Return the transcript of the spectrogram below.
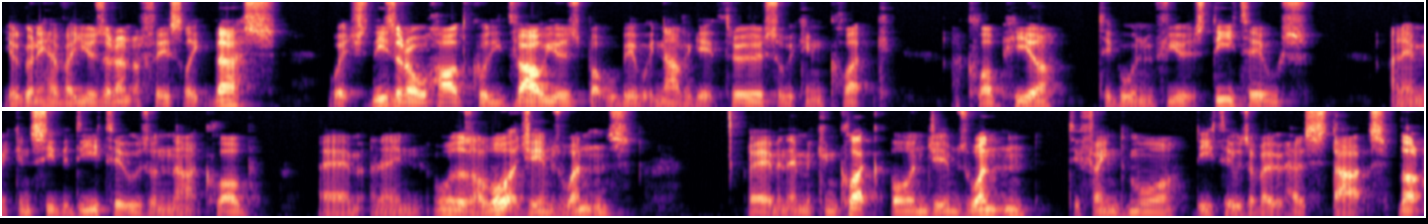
you're going to have a user interface like this, which these are all hard-coded values, but we'll be able to navigate through. So we can click a club here to go and view its details and then we can see the details on that club. Um, and then, oh, there's a lot of James Wintons. Um, and then we can click on James Winton to find more details about his stats. There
